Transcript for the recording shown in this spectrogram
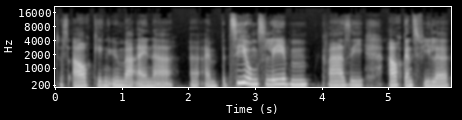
das auch gegenüber einer, äh, einem Beziehungsleben quasi auch ganz viele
